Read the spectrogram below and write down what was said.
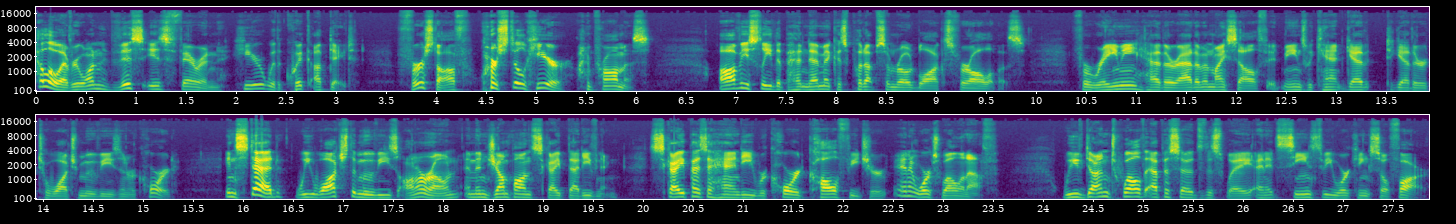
Hello, everyone. This is Farron here with a quick update. First off, we're still here, I promise. Obviously, the pandemic has put up some roadblocks for all of us. For Rami, Heather, Adam, and myself, it means we can't get together to watch movies and record. Instead, we watch the movies on our own and then jump on Skype that evening. Skype has a handy record call feature, and it works well enough. We've done 12 episodes this way, and it seems to be working so far.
